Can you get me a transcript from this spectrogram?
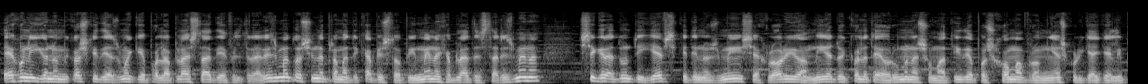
έχουν υγειονομικό σχεδιασμό και πολλαπλά στάδια φιλτραρίσματος, είναι πραγματικά πιστοποιημένα και απλά τεσταρισμένα, συγκρατούν τη γεύση και την οσμή σε χλώριο, αμύαντο και όλα τα αιωρούμενα σωματίδια όπως χώμα, βρωμιά, σκουριά κλπ.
